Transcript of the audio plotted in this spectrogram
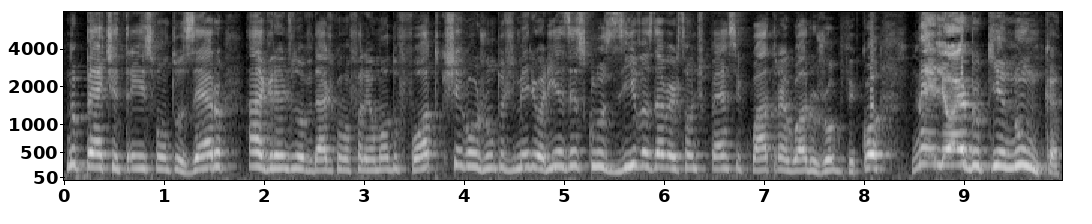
No patch 3.0, a grande novidade, como eu falei, é o modo foto, que chegou junto de melhorias exclusivas da versão de PS4. Agora o jogo ficou melhor do que nunca.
